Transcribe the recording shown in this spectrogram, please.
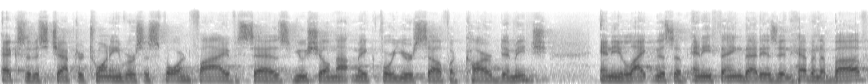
Exodus chapter 20, verses 4 and 5 says, You shall not make for yourself a carved image any likeness of anything that is in heaven above,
